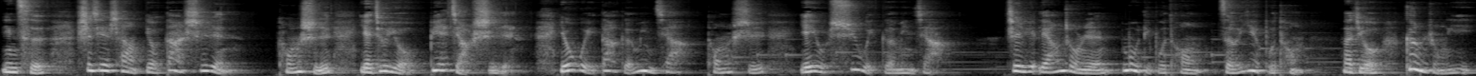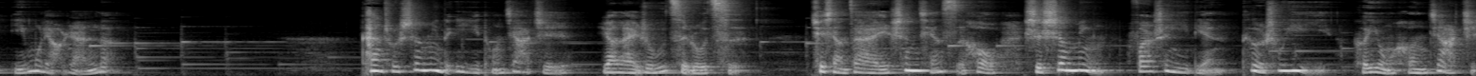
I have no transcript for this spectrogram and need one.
因此，世界上有大诗人，同时也就有蹩脚诗人；有伟大革命家，同时也有虚伪革命家。至于两种人目的不同，择业不同，那就更容易一目了然了。看出生命的意义同价值，原来如此如此，却想在生前死后使生命发生一点特殊意义和永恒价值。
